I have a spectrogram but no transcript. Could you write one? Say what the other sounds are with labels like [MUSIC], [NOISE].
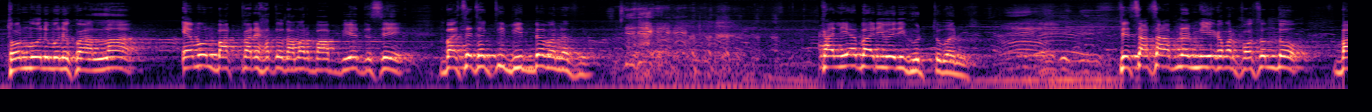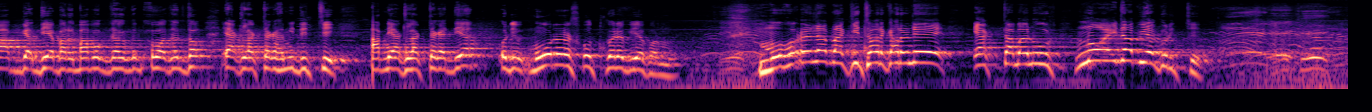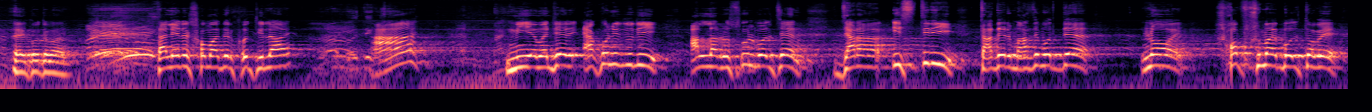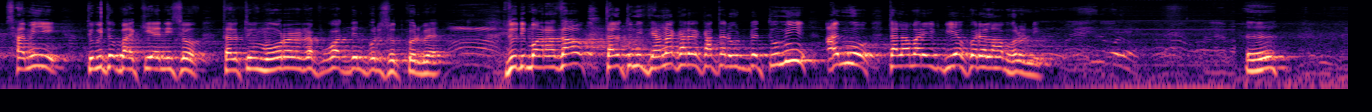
তখন মনে মনে কয়, আল্লাহ, এমন বাটপারে হাতত আমার বাপ বিয়ে দিছে বাচ্চা থাকতে বিদ্যা বানাছে। কালিয়া বাড়ি বাড়ি ঘুরতো মানুষ। যে চাচা, আপনার মেয়েকে আমার পছন্দ, বাপ দিয়ে বাবক বাবা জান এক লাখ টাকা আমি দিচ্ছি, আপনি এক লাখ টাকা দিয়ে ওটি মোহরানা শোধ করে বিয়ে করব। মোহরানা বাকি থাকার কারণে একটা মানুষ নয়টা বিয়ে করছে? তাহলে এটা সমাজের ক্ষতি নয়। হ্যাঁ? মেয়ে এখনই যদি আল্লাহ রসুল বলছেন, যারা স্ত্রী তাদের মাঝে মধ্যে নয়, সব সময় বলতে হবে, স্বামী, তুমি তো বাকি আনিছো তাহলে তুমি মোহরানাটা দিন পরিশোধ করবে। যদি মারা যাও, তাহলে তুমি জানাকারের কাতারে উঠবে, তুমি, আমিও, তাহলে আমার এই বিয়ে করে লাভ হলনি। হ্যাঁ?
